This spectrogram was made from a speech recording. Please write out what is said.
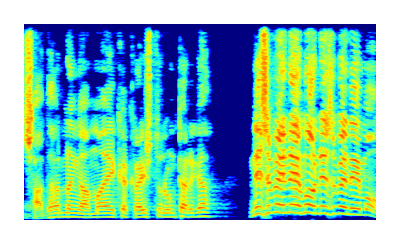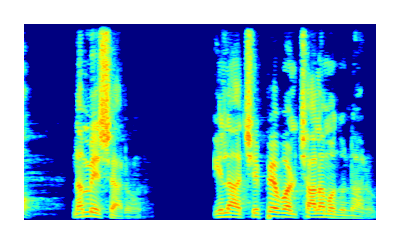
సాధారణంగా అమాయక క్రైస్తవులు ఉంటారుగా? నిజమేనేమో నిజమేనేమో. నమ్మేశారు. ఇలా చెప్పేవాళ్ళు చాలామంది ఉన్నారు.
